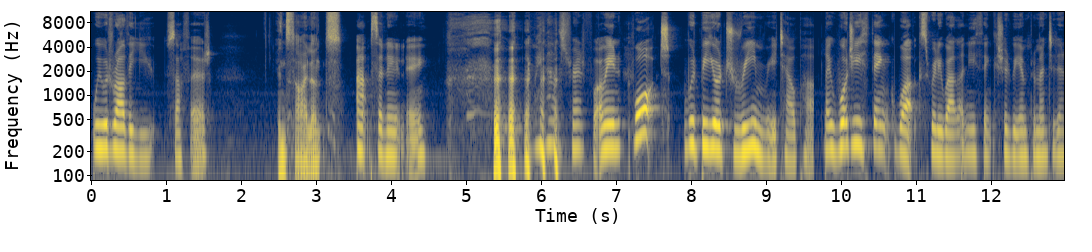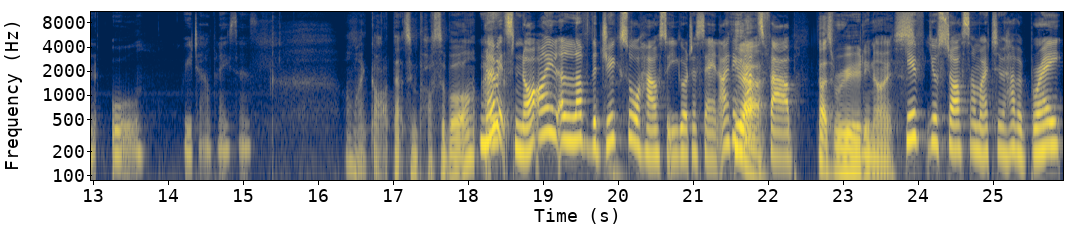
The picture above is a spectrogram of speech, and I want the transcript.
We would rather you suffered. In silence. Absolutely. I mean, that's dreadful. I mean, what would be your dream retail park? Like, what do you think works really well and you think should be implemented in all retail places? Oh my god, that's impossible. No, it's not. I, I love the jigsaw house that you got to stay in. I think Yeah. that's fab. That's really nice. Give your staff somewhere to have a break,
